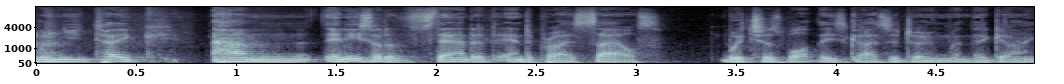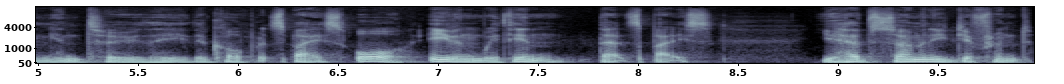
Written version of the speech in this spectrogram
when you take um, any sort of standard enterprise sales, which is what these guys are doing when they're going into the, the corporate space, or even within that space, you have so many different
